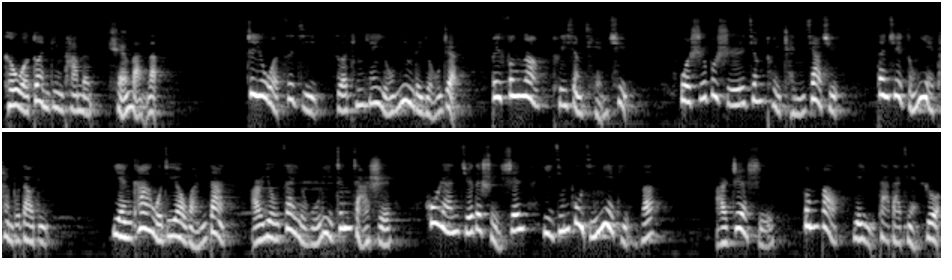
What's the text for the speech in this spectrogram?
可我断定他们全完了。至于我自己，则听天由命地游着，被风浪推向前去。我时不时将腿沉下去，但却总也探不到底。眼看我就要完蛋，而又再也无力挣扎时，忽然觉得水深已经不及灭顶了。而这时风暴也已大大减弱，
